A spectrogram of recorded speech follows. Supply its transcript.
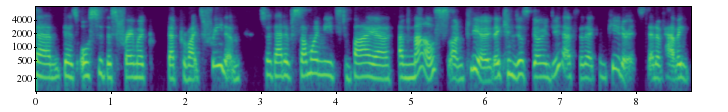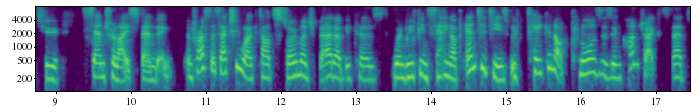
um, there's also this framework that provides freedom so that if someone needs to buy a, a mouse on Pleo, they can just go and do that for their computer instead of having to centralize spending. And for us, that's actually worked out so much better because when we've been setting up entities, we've taken out clauses in contracts that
